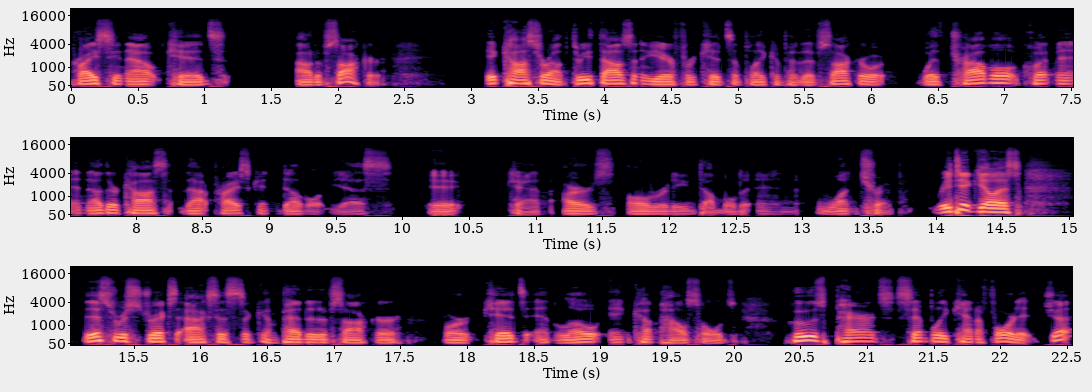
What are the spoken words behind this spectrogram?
pricing out kids out of soccer. It costs around three thousand a year for kids to play competitive soccer. With travel, equipment, and other costs, that price can double. Yes, it can. Ours already doubled in one trip. Ridiculous. This restricts access to competitive soccer for kids in low income households whose parents simply can't afford it. Just,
